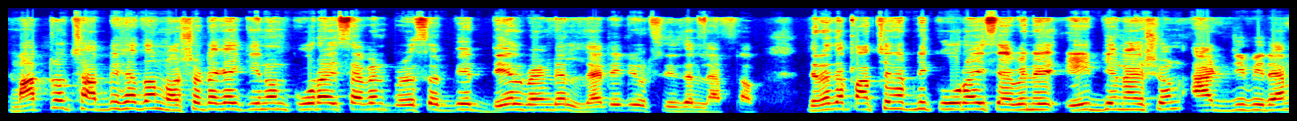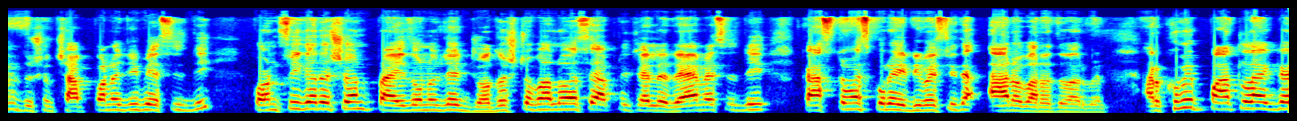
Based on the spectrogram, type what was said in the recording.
মাত্র ছাব্বিশ হাজার নশো টাকায় কিনুন কোর আই সেভেন প্রসেসর দিয়ে ডেল ব্র্যান্ডের ল্যাটিটিউড সিরিজের ল্যাপটপ যেটাতে পাচ্ছেন আপনি কোর আই সেভেন এর এইট জেনারেশন আট জিবি র্যাম দুশো ছাপ্পান্ন জিবি এসএসডি কনফিগারেশন প্রাইস অনুযায়ী যথেষ্ট ভালো আছে। আপনি চাইলে র্যাম এসএসডি কাস্টমাইজ করে এই ডিভাইসটিতে আরও বাড়াতে পারবেন। আর খুবই পাতলা একটা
